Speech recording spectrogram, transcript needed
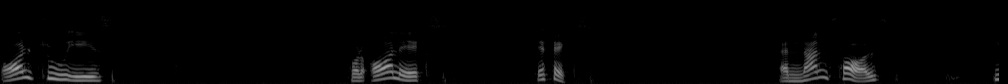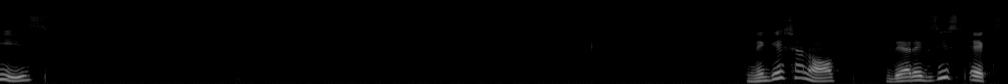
all true is for all x f x and none false is negation of there exists x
